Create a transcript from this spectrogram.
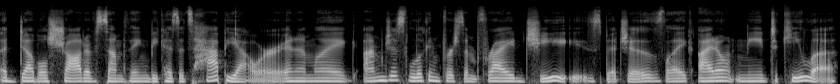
a double shot of something because it's happy hour? And I'm like, I'm just looking for some fried cheese, bitches. Like, I don't need tequila.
